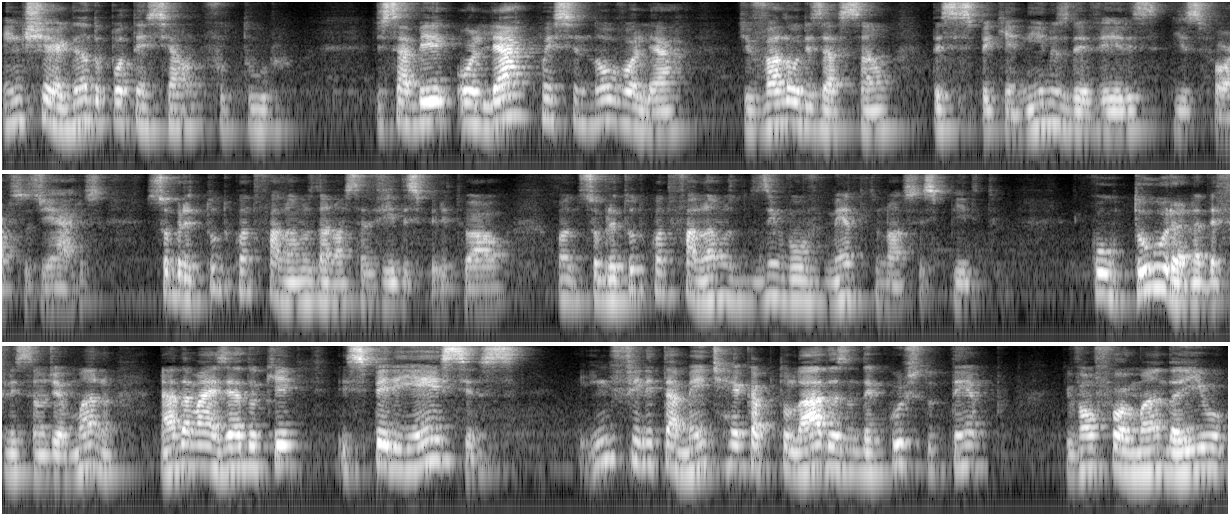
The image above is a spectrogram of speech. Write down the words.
enxergando o potencial no futuro, de saber olhar com esse novo olhar de valorização desses pequeninos deveres e esforços diários, sobretudo quando falamos da nossa vida espiritual, sobretudo quando falamos do desenvolvimento do nosso espírito. Cultura, na definição de Emmanuel, nada mais é do que experiências infinitamente recapituladas no decurso do tempo, que vão formando aí o,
